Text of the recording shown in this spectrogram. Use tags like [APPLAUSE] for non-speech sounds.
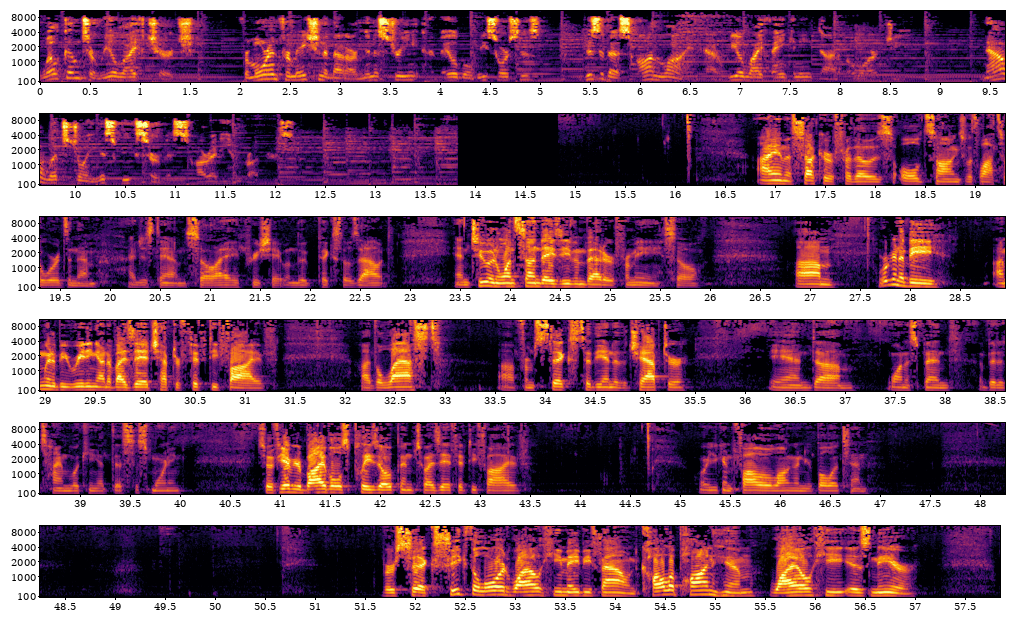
Welcome to Real Life Church. For more information about our ministry and available resources, visit us online at reallifeankeny.org. Now let's join this week's service already in progress. I am a sucker for those old songs with lots of words in them. I just am. So I appreciate when Luke picks those out. And two in one Sunday is even better for me. So um, we're going to be I'm going to be reading out of Isaiah chapter 55, uh, the last uh, from 6 to the end of the chapter, and um, want to spend a bit of time looking at this this morning. So if you have your Bibles, please open to Isaiah 55, or you can follow along on your bulletin. Verse 6 Seek the Lord while he may be found, call upon him while he is near.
